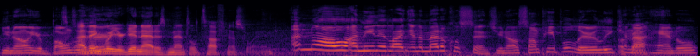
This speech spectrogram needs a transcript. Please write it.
you know your bones I think hurt. what you're getting at is mental toughness, Wayne. I know. I mean it like in a medical sense. You know, some people literally cannot Okay. handle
